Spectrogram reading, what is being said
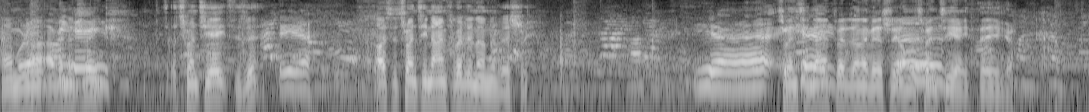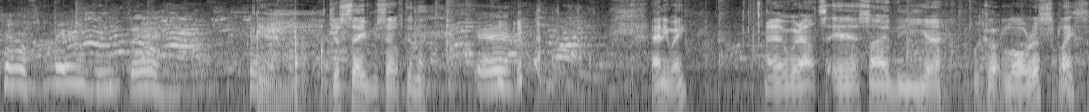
And we're out having a drink. The 28th, is it? Yeah. Oh, it's the 29th wedding anniversary. Yeah. 29th wedding anniversary on the 28th. There you go. Tells me there. Yeah. Just saved myself, didn't I? Yeah. Anyway, uh, we're outside the, uh, we've got Laura's place.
